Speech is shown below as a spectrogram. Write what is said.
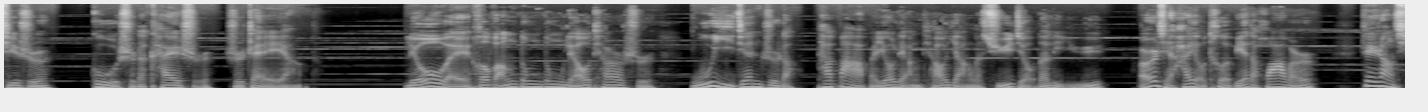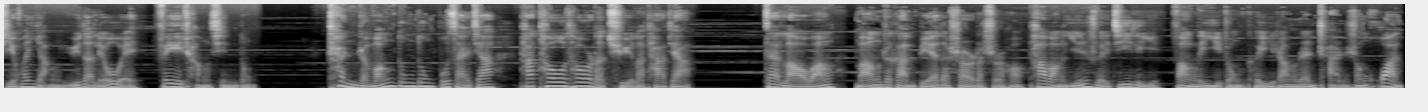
其实故事的开始是这样的：刘伟和王东东聊天时，无意间知道他爸爸有两条养了许久的鲤鱼，而且还有特别的花纹，这让喜欢养鱼的刘伟非常心动。趁着王东东不在家，他偷偷的去了他家，在老王忙着干别的事儿的时候，他往饮水机里放了一种可以让人产生幻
